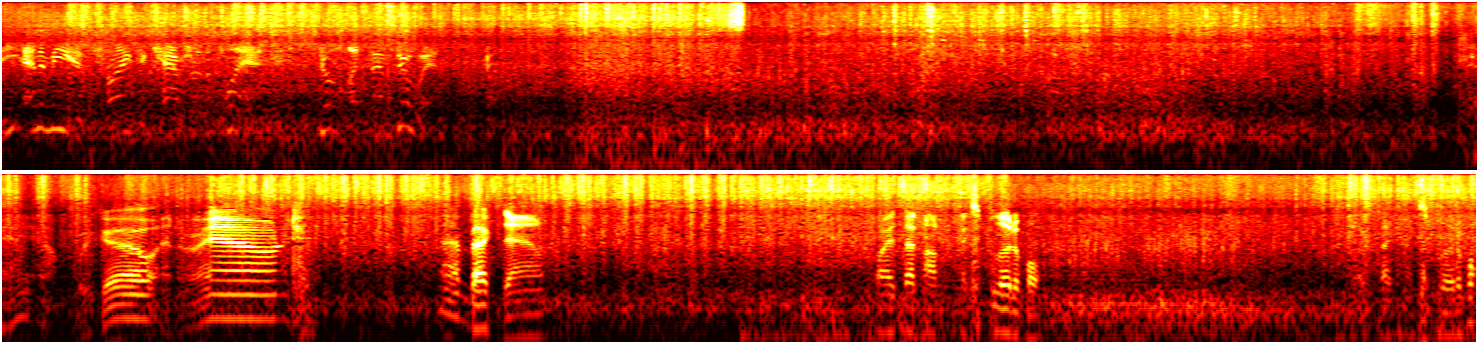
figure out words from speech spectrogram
The enemy is trying to capture the plant. Don't let them do it. Okay, up we go, and around. And back down. Why is that not explodable? Looks like an explodable.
